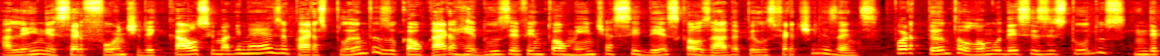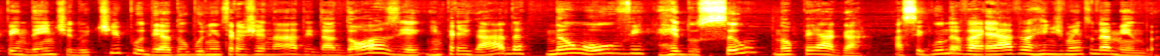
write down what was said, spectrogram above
Além de ser fonte de cálcio e magnésio, magnésio para as plantas, o calcário reduz eventualmente a acidez causada pelos fertilizantes. Portanto, ao longo desses estudos, independente do tipo de adubo nitrogenado e da dose empregada, não houve redução no pH. A segunda variável é o rendimento da amêndoa.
